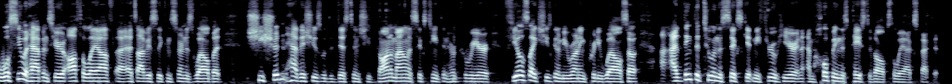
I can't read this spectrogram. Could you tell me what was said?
We'll see what happens here. Off the layoff, uh, that's obviously a concern as well. But she shouldn't have issues with the distance. She's gone a mile and a 16th in her career. Feels like she's going to be running pretty well. So I think the two and the six get me through here. And I'm hoping this pace develops the way I expect it.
